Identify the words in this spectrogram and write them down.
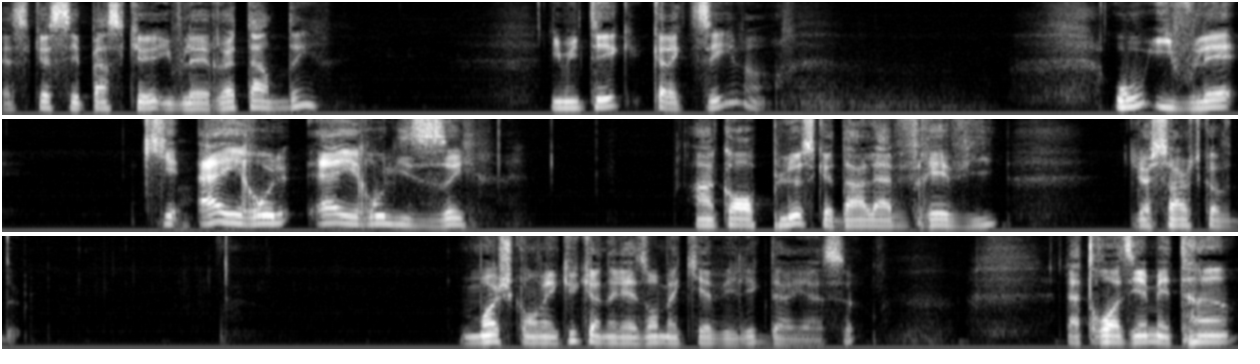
Est-ce que c'est parce qu'il voulait retarder? L'immunité collective? Ou il voulait ait aéro- aérolisé encore plus que dans la vraie vie le SARS-CoV-2? Moi, je suis convaincu qu'il y a une raison machiavélique derrière ça. La troisième étant,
